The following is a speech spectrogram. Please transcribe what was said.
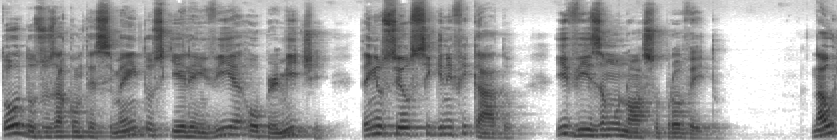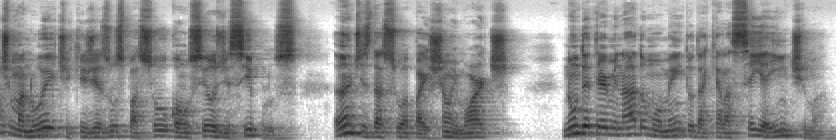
Todos os acontecimentos que Ele envia ou permite têm o seu significado e visam o nosso proveito. Na última noite que Jesus passou com os seus discípulos, antes da sua paixão e morte, num determinado momento daquela ceia íntima,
